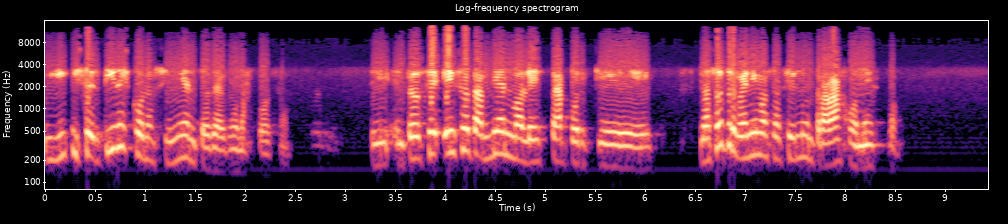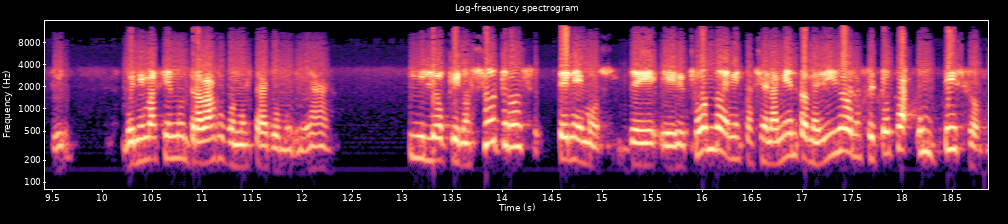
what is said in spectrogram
y, y, sentí desconocimiento de algunas cosas. Entonces eso también molesta porque nosotros venimos haciendo un trabajo honesto. ¿sí? venimos haciendo un trabajo con nuestra comunidad. Y lo que nosotros tenemos de eh, fondo en estacionamiento medido no se toca un peso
